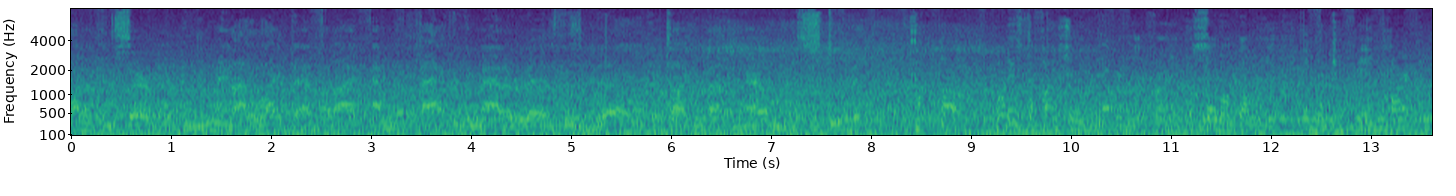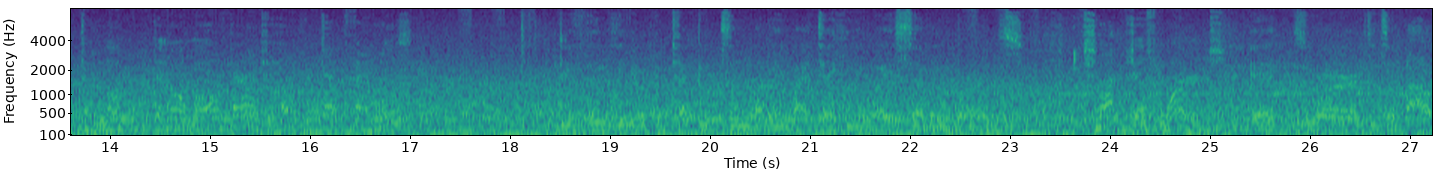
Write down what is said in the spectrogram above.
I'm a conservative, and you may not like that, but I am. The fact of the matter is, this bill they're talking about in Maryland is stupid. What is the function of government, Frank? The civil government? Isn't it to, in part to promote general welfare and to help protect families? Do you think that you're protecting somebody by taking away seven words? It's not just words. It's words. It's about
